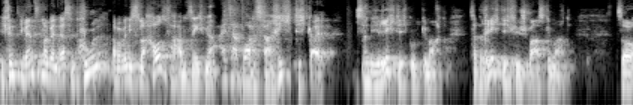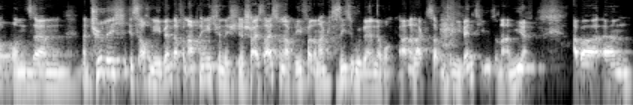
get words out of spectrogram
ich finde Events immer währenddessen cool, aber wenn ich so nach Hause fahre, denke ich mir, Alter, boah, das war richtig geil. Das haben die richtig gut gemacht. Das hat richtig viel Spaß gemacht. So, und ähm, natürlich ist auch ein Event davon abhängig, wenn ich eine scheiß Leistung abliefere, dann habe ich das nicht so gut in Erinnerung. Ja, dann lag das aber nicht im Event-Team, sondern an mir. Aber ähm,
